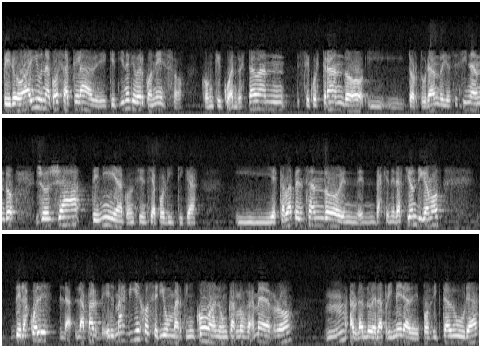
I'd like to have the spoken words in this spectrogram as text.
pero hay una cosa clave que tiene que ver con eso, con que cuando estaban secuestrando y, y torturando y asesinando, yo ya tenía conciencia política y estaba pensando en, en la generación, digamos, de las cuales la, la el más viejo sería un Martín Coan o un Carlos Gamerro, hablando de la primera de postdictadura,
